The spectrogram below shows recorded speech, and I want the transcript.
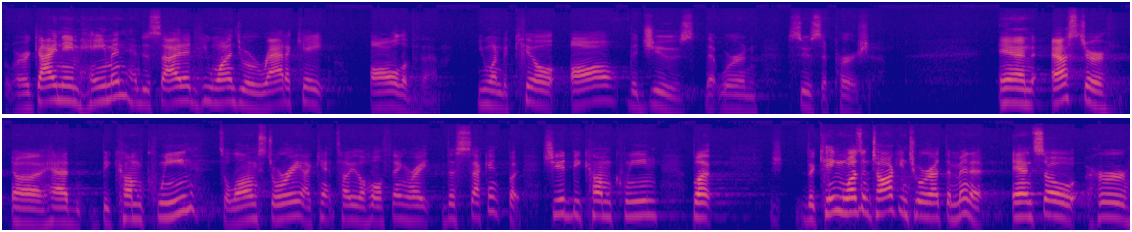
where a guy named Haman had decided he wanted to eradicate all of them. He wanted to kill all the Jews that were in Susa, Persia. And Esther uh, had become queen. It's a long story. I can't tell you the whole thing right this second, but she had become queen. But the king wasn't talking to her at the minute. And so her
